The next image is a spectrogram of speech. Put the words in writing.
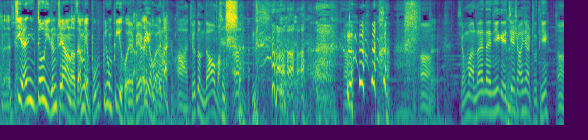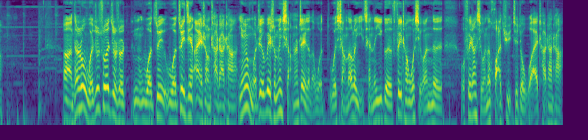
的。既然你都已经这样了，咱们也不不用避讳了，别避讳了，干什么啊？就这么着吧。真是。嗯，行吧，那那你给介绍一下主题，嗯。啊，他说，我就说，就是我最我最近爱上叉叉叉，因为我这个为什么想上这个呢？我我想到了以前的一个非常我喜欢的，我非常喜欢的话剧，就叫我爱叉叉叉，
